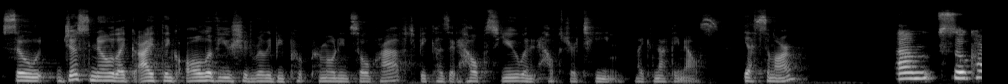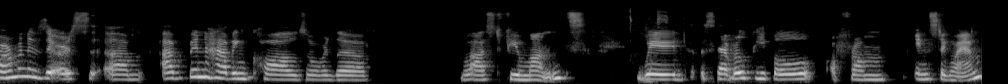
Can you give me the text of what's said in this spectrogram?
So just know, like, I think all of you should really be pr- promoting Soulcraft because it helps you and it helps your team, like nothing else. Yes, Samar. Um, so Carmen, is there? Um, I've been having calls over the last few months with several people from Instagram,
